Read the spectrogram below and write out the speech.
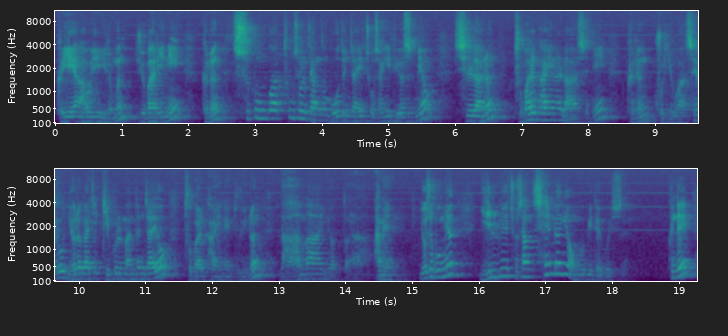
그의 아우의 이름은 유발이니 그는 수금과 퉁소를 잡는 모든 자의 조상이 되었으며 신라는 두발 가인을 낳았으니 그는 구리와 새로 여러 가지 기구를 만든 자요 두발 가인의 누이는 나마였더라. 아멘. 여기서 보면 인류의 조상 세 명이 언급이 되고 있어요. 근데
